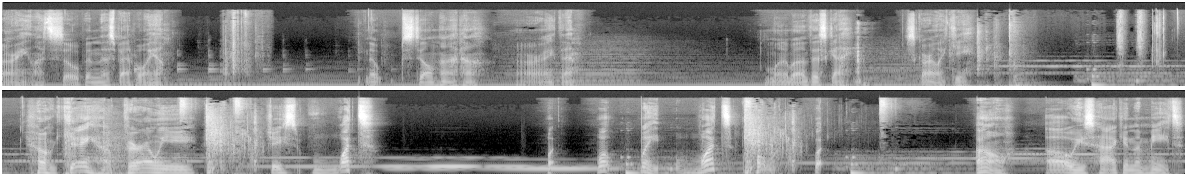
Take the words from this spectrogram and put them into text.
Alright, let's open this bad boy up. Nope, still not, huh? Alright then. What about this guy? Scarlet key. Okay, apparently... Jace... What? What? What? Wait, what? What? Oh. Oh, he's hacking the meat.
